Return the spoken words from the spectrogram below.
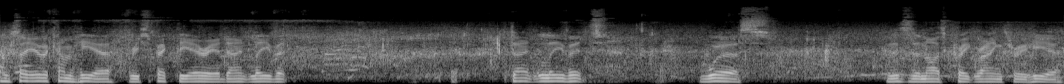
If you ever come here, respect the area, don't leave it. Don't leave it worse. This is a nice creek running through here.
